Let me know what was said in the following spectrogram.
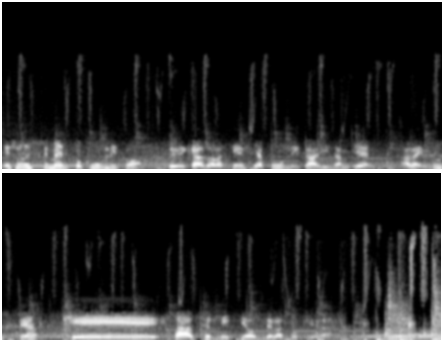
es un instrumento público dedicado a la ciencia pública y también a la industria que está al servicio de la sociedad.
